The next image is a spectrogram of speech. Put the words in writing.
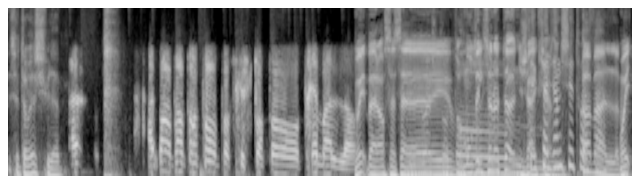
C'est vrai, je suis là. Attends, attends, attends, attends, parce que je t'entends très mal, là. Oui, bah alors ça, ça, vous montez le sonotone, Jacques. C'est que ça vient de chez toi, Pas ça. mal. Oui.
